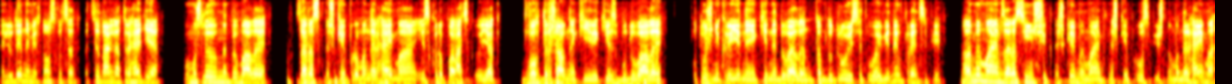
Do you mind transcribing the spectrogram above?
не людини Міхновського, це національна трагедія. Бо можливо, ми би мали зараз книжки про Маннергейма і Скоропадського як двох державників, які збудували потужні країни, які не довели там до Другої світової війни, в принципі. Але ми маємо зараз інші книжки. Ми маємо книжки про успішну Маннергейма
